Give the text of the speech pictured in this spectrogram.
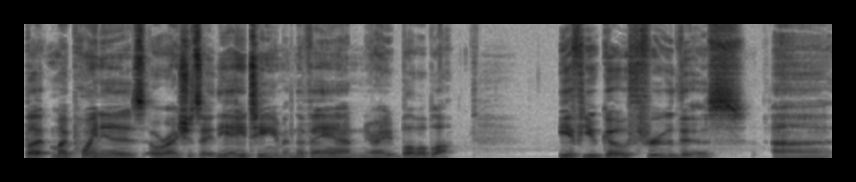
but my point is, or I should say, the A team and the van, right? Blah, blah, blah. If you go through this, uh,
